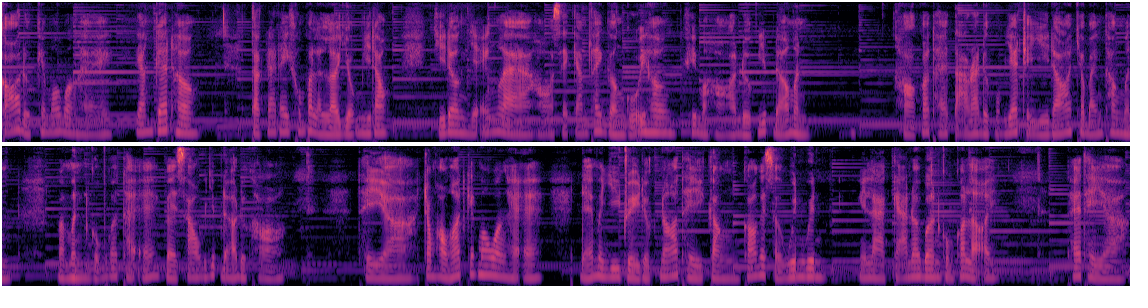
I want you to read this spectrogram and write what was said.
có được cái mối quan hệ gắn kết hơn thật ra đây không phải là lợi dụng gì đâu chỉ đơn giản là họ sẽ cảm thấy gần gũi hơn khi mà họ được giúp đỡ mình. Họ có thể tạo ra được một giá trị gì đó cho bản thân mình và mình cũng có thể về sau giúp đỡ được họ. Thì uh, trong hầu hết các mối quan hệ để mà duy trì được nó thì cần có cái sự win-win nghĩa là cả đôi bên cùng có lợi. Thế thì uh,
